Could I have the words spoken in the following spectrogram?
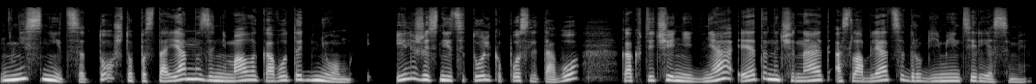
не снится то, что постоянно занимало кого-то днем, или же снится только после того, как в течение дня это начинает ослабляться другими интересами.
